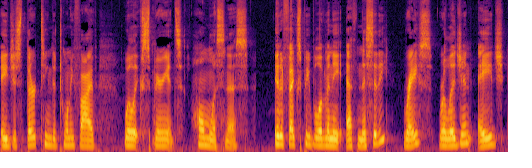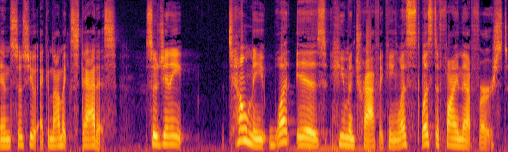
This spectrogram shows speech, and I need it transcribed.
ages 13 to 25, will experience homelessness. It affects people of any ethnicity, race, religion, age, and socioeconomic status. So, Jenny, tell me what is human trafficking let's let's define that first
